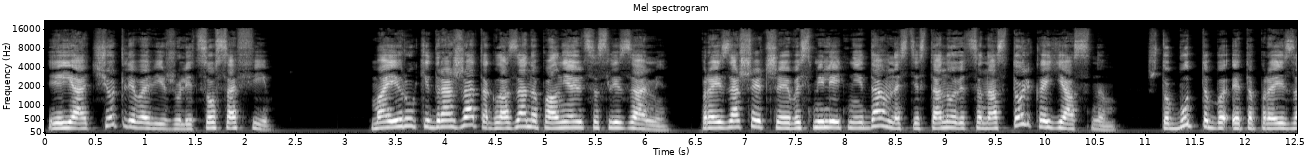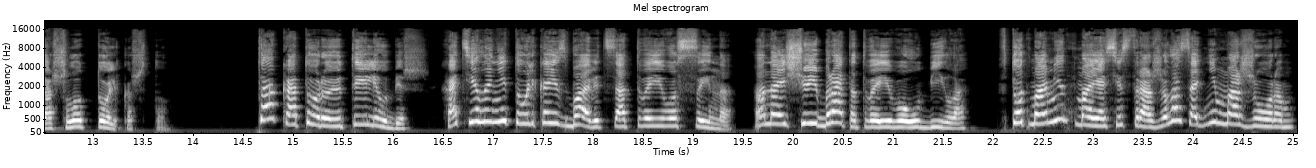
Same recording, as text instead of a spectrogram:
и я отчетливо вижу лицо Софи. Мои руки дрожат, а глаза наполняются слезами. Произошедшее восьмилетней давности становится настолько ясным, что будто бы это произошло только что. «Та, которую ты любишь, хотела не только избавиться от твоего сына, она еще и брата твоего убила. В тот момент моя сестра жила с одним мажором,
